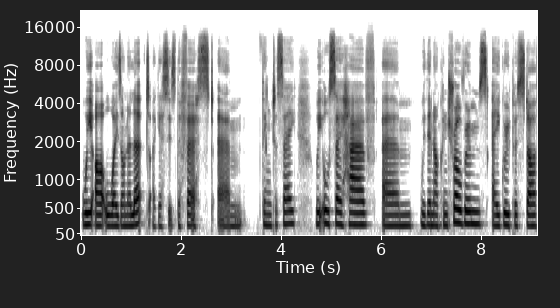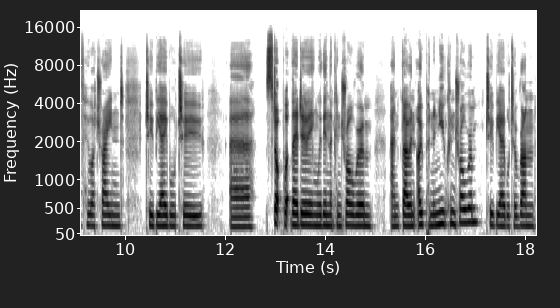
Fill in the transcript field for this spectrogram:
we are always on alert, I guess is the first um, thing to say. We also have um, within our control rooms a group of staff who are trained to be able to uh, stop what they're doing within the control room and go and open a new control room to be able to run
